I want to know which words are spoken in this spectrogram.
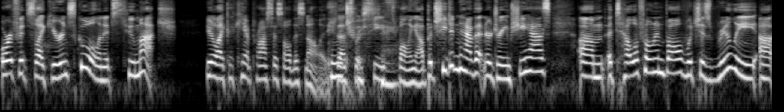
or if it's like you're in school and it's too much. you're like, I can't process all this knowledge. That's what teeth falling out. But she didn't have that in her dream. She has um, a telephone involved, which is really uh,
